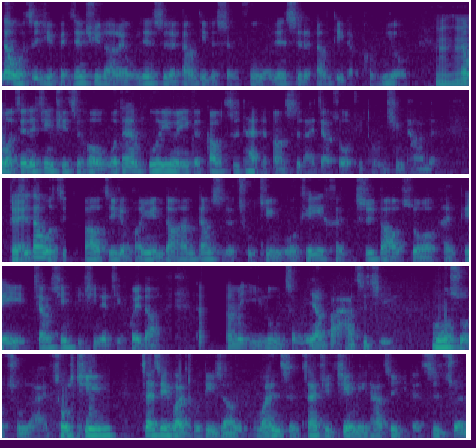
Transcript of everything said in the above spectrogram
那我自己本身去到那，我认识了当地的神父，我认识了当地的朋友。嗯，那我真的进去之后，我当然不会用一个高姿态的方式来讲说我去同情他们。可是当我自己把我自己还原到他们当时的处境，我可以很知道说，很可以将心比心的体会到他们一路怎么样把他自己。摸索出来，重新在这块土地上完整再去建立他自己的自尊，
